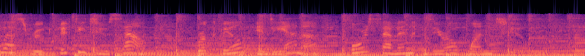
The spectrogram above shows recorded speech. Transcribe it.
US Route 52 South, Brookville, Indiana 47012.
